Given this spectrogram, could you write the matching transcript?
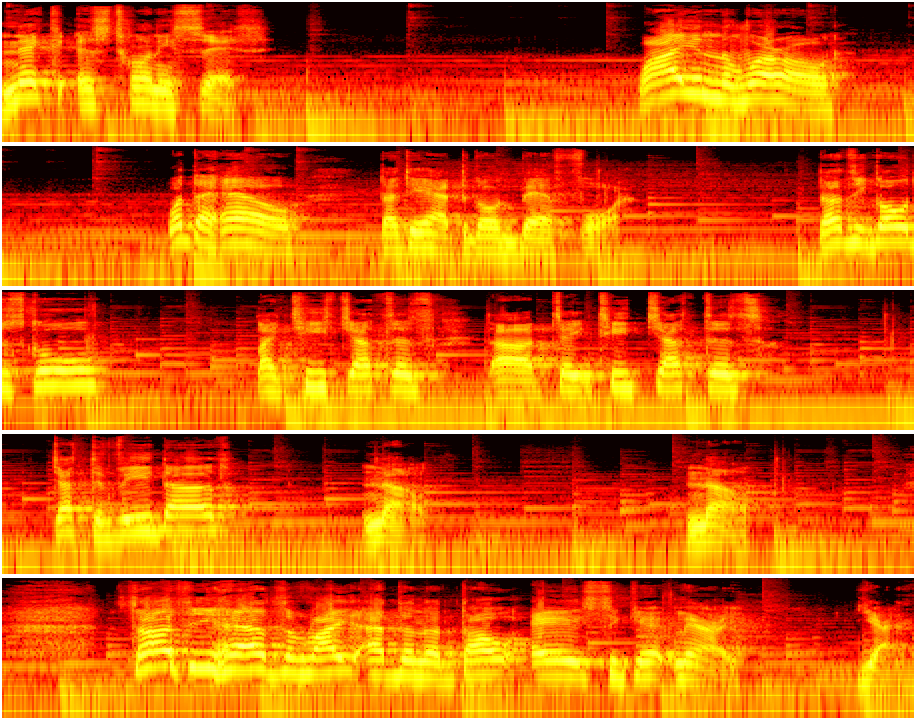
Nick is 26. Why in the world what the hell does he have to go to bed for? Does he go to school like Chief Justice, uh, Chief Justice Justin V does? No. No. Does he have the right at an adult age to get married? Yes.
